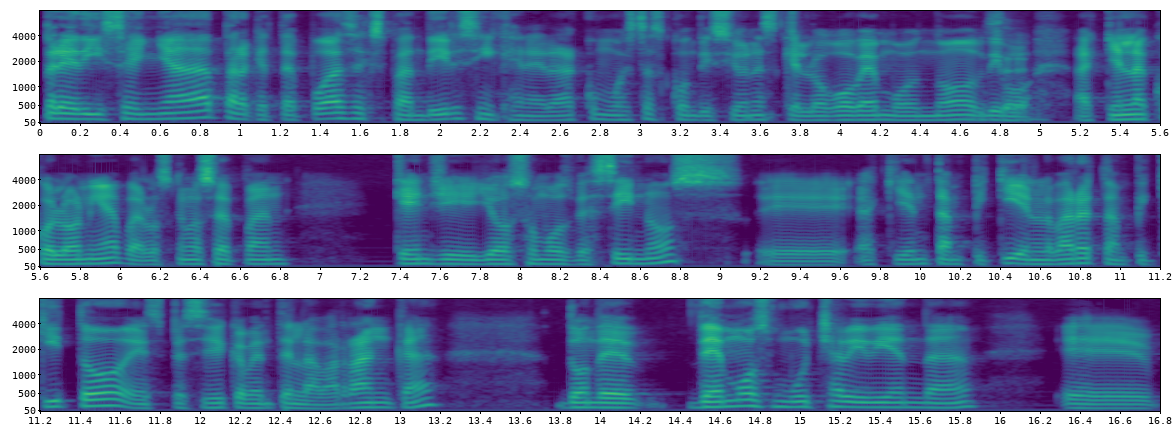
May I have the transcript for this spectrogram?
prediseñada para que te puedas expandir sin generar como estas condiciones que luego vemos, ¿no? Digo, aquí en la colonia, para los que no sepan, Kenji y yo somos vecinos, eh, aquí en Tampiquí, en el barrio de Tampiquito, específicamente en La Barranca, donde vemos mucha vivienda eh,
